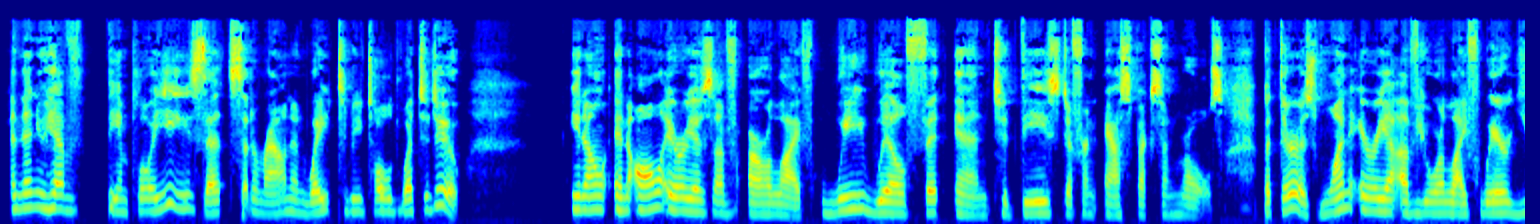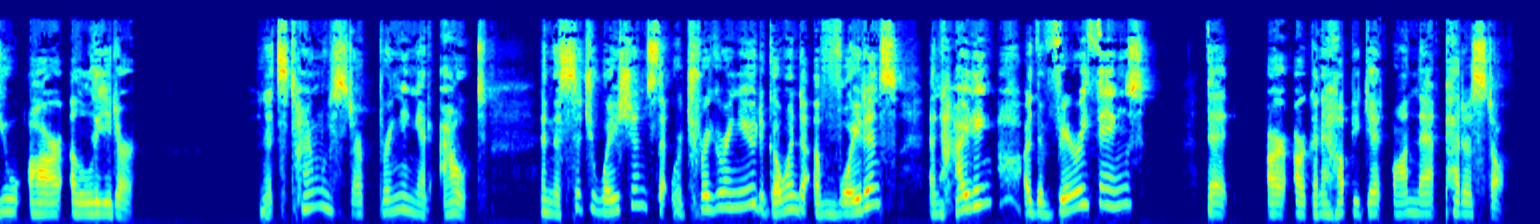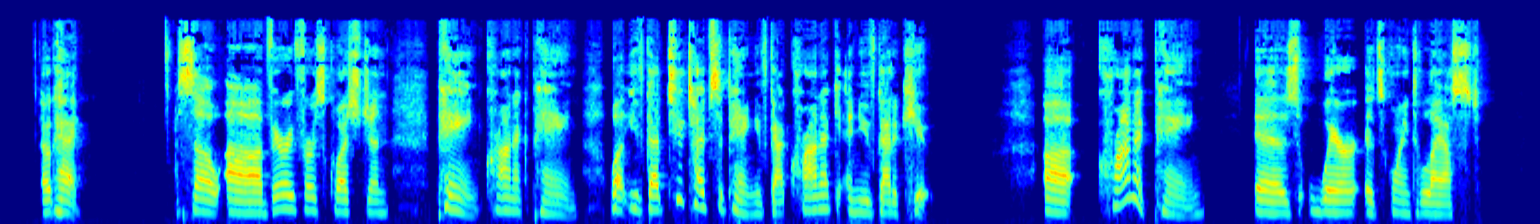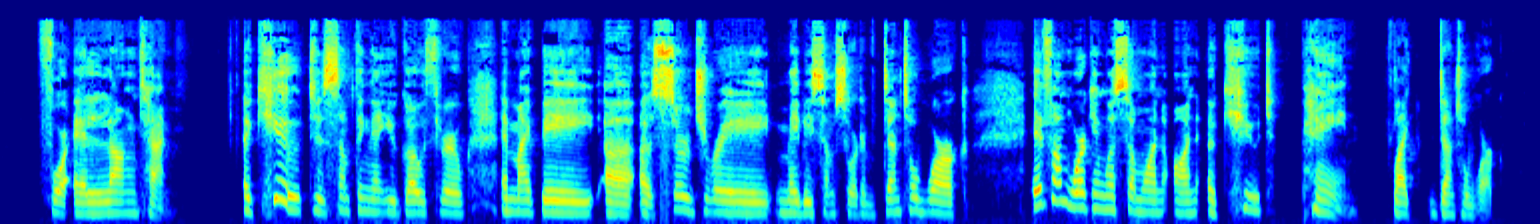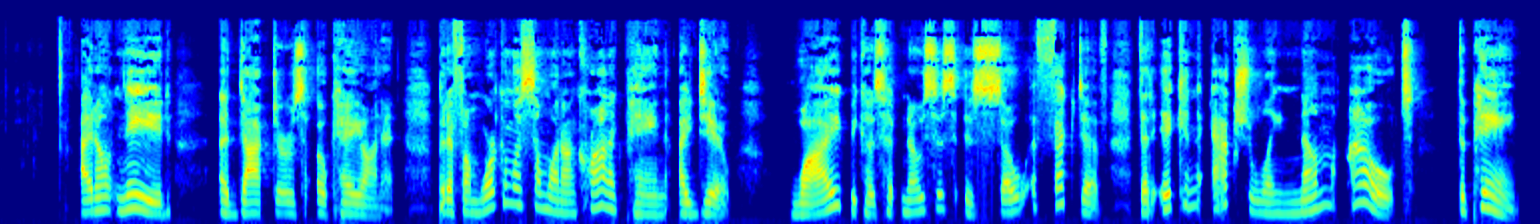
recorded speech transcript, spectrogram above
And then you have the employees that sit around and wait to be told what to do. You know, in all areas of our life, we will fit into these different aspects and roles. But there is one area of your life where you are a leader and it's time we start bringing it out. And the situations that were triggering you to go into avoidance and hiding are the very things that are, are going to help you get on that pedestal. Okay. So, uh, very first question, pain, chronic pain. Well, you've got two types of pain. You've got chronic and you've got acute. Uh, chronic pain is where it's going to last for a long time acute is something that you go through. It might be uh, a surgery, maybe some sort of dental work. If I'm working with someone on acute pain, like dental work, I don't need a doctor's okay on it. But if I'm working with someone on chronic pain, I do. Why? Because hypnosis is so effective that it can actually numb out the pain,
